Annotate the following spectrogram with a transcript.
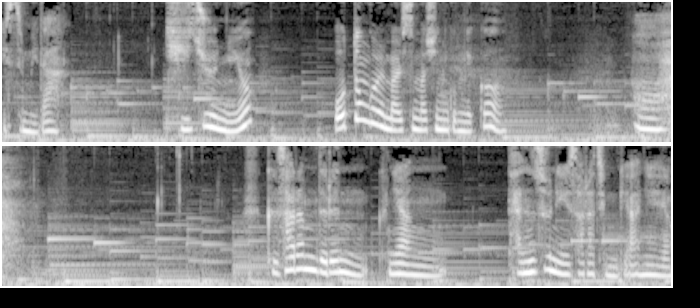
있습니다. 기준이요? 어떤 걸 말씀하시는 겁니까? 어, 그 사람들은 그냥 단순히 사라진 게 아니에요.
